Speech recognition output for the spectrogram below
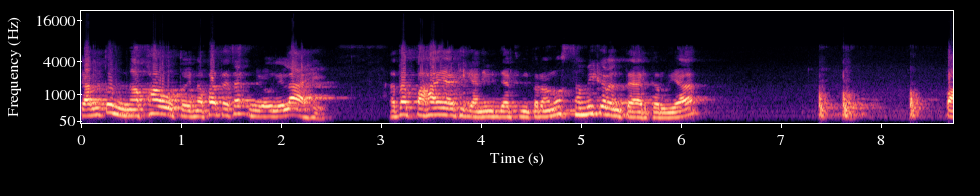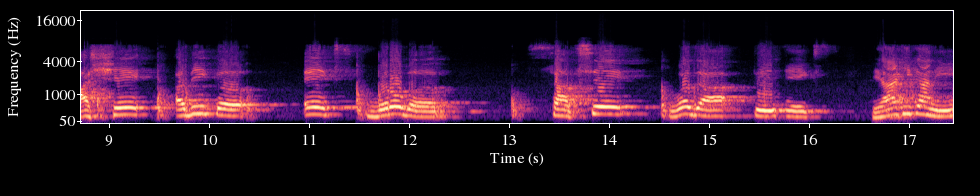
कारण तो नफा होतोय. नफा त्याच्यात मिळवलेला आहे. आता पहा या ठिकाणी विद्यार्थी मित्रांनो समीकरण तयार करूया. पाचशे अधिक एक्स बरोबर सातशे वजा तीन एक्स ह्या ठिकाणी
